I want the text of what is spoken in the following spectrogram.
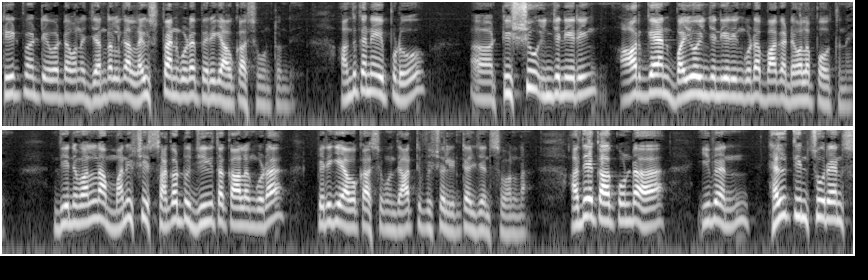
ట్రీట్మెంట్ ఇవ్వడం వలన జనరల్గా లైఫ్ స్పాన్ కూడా పెరిగే అవకాశం ఉంటుంది. అందుకనే ఇప్పుడు tissue engineering organ bio engineering కూడా బాగా డెవలప్ అవుతున్నాయి. దీనివలన మనిషి సగటు జీవితకాలం కూడా పెరిగే అవకాశం ఉంది ఆర్టిఫిషియల్ ఇంటెలిజెన్స్ వలన. అదే కాకుండా ఈవెన్ హెల్త్ ఇన్సూరెన్స్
